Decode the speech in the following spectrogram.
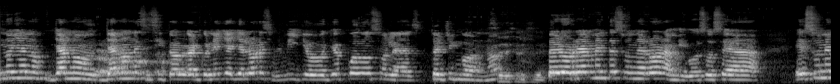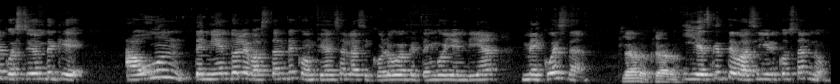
no, ya no, ya no, ya no necesito hablar con ella, ya lo resolví yo, yo puedo sola, estoy chingón, ¿no? Sí, sí, sí. Pero realmente es un error, amigos. O sea, es una cuestión de que aún teniéndole bastante confianza a la psicóloga que tengo hoy en día, me cuesta. Claro, claro. Y es que te va a seguir costando.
